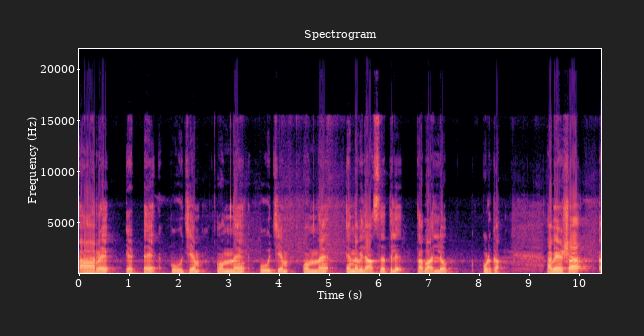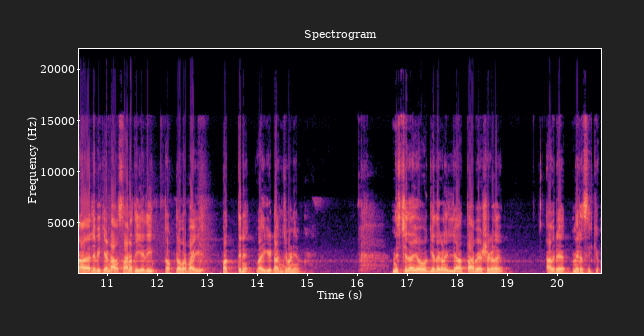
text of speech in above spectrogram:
ആറ് എട്ട് പൂജ്യം ഒന്ന് പൂജ്യം ഒന്ന് എന്ന വിലാസത്തിൽ തപാലിലോ കൊടുക്കാം. അപേക്ഷ ലഭിക്കേണ്ട അവസാന തീയതി ഒക്ടോബർ പൈ പത്തിന് വൈകിട്ട് അഞ്ച് മണിയാണ്. നിശ്ചിത യോഗ്യതകളില്ലാത്ത അപേക്ഷകൾ അവർ നിരസിക്കും.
